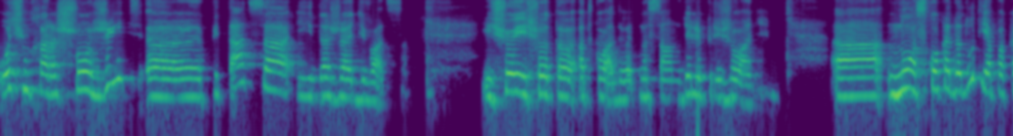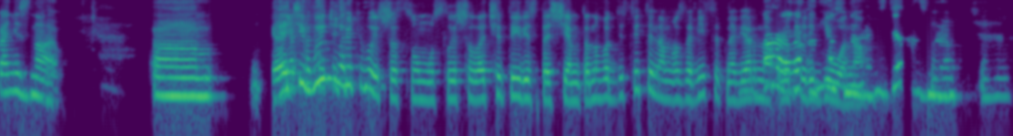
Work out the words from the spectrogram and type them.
очень хорошо жить, э, питаться и даже одеваться. Еще и что-то откладывать на самом деле при желании. А, но сколько дадут, я пока не знаю. Эти я, выплаты... чуть-чуть выше сумму слышала, 400 с чем-то, но вот действительно зависит, наверное, да, от региона. Разное, везде разное. Угу.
